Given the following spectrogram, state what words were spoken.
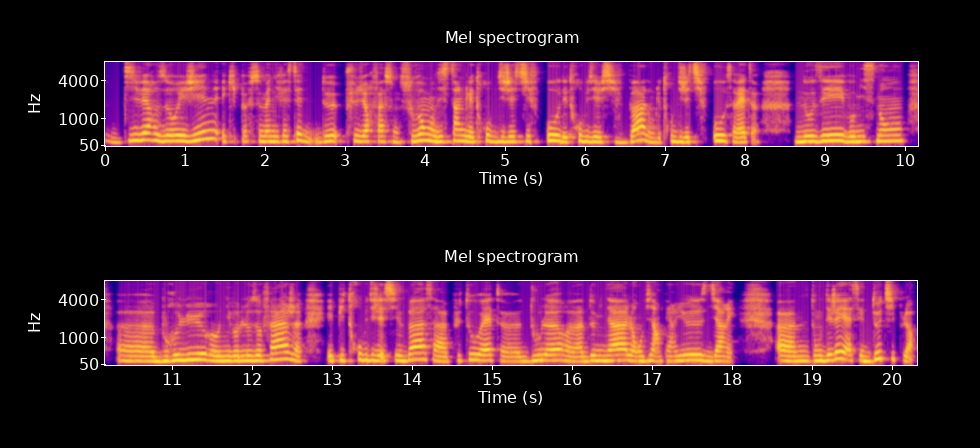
diverses origines et qui peuvent se manifester de plusieurs façons. Souvent, on distingue les troubles digestifs hauts des troubles digestifs bas. Donc, les troubles digestifs hauts, ça va être nausées, vomissements, euh, brûlures au niveau de l'œsophage. Et puis, troubles digestifs bas, ça va plutôt être euh, douleur euh, abdominale, envie impérieuse, diarrhée. Euh, donc, déjà, il y a ces deux types-là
